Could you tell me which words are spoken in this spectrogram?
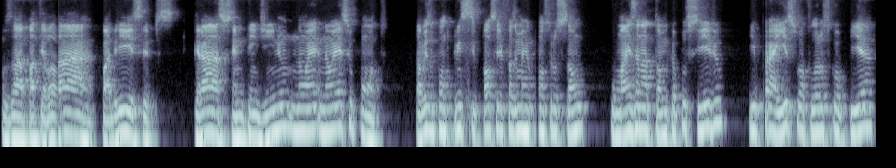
Usar patelar, quadríceps, graço, semitendíneo, não é, não é esse o ponto Talvez o ponto principal seja fazer uma reconstrução o mais anatômica possível, e para isso a fluoroscopia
